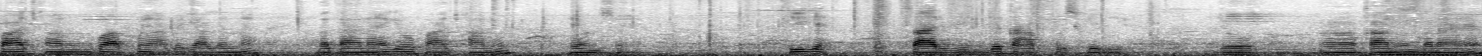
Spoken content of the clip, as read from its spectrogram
पाँच कानून को आपको यहाँ पे क्या करना है बताना है कि वो पाँच कानून कौन से हैं। ठीक है? सार्वजनिक के तहफ़ के लिए जो आ, कानून बनाए हैं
